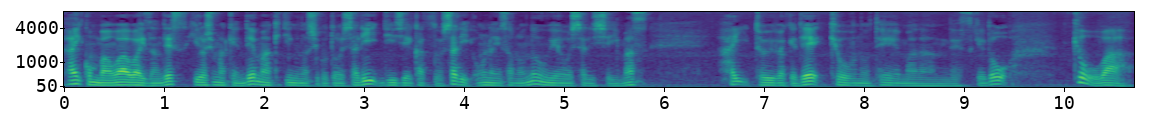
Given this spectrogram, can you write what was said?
はい、こんばんは、ワイザンです。広島県でマーケティングの仕事をしたり、DJ 活動したり、オンラインサロンの運営をしたりしています。はい、というわけで、今日のテーマなんですけど、今日は、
